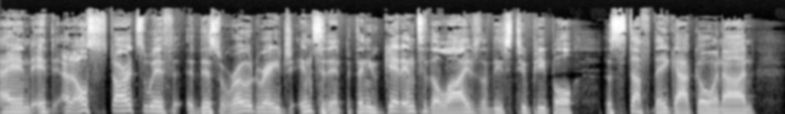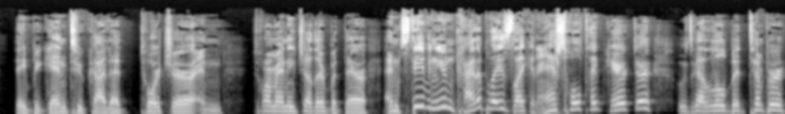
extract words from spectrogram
and it, it all starts with this road rage incident, but then you get into the lives of these two people, the stuff they got going on. They begin to kind of torture and torment each other, but they're and Steven Yeun kind of plays like an asshole type character who's got a little bit temper,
